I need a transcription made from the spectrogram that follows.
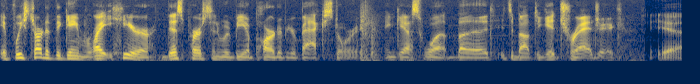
if we started the game right here, this person would be a part of your backstory. And guess what, bud? It's about to get tragic. Yeah.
